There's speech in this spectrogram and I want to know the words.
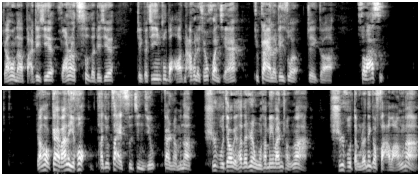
然后呢把这些皇上赐的这些这个金银珠宝拿回来全换钱，就盖了这座这个。色拉寺，然后盖完了以后，他就再次进京干什么呢？师傅交给他的任务他没完成啊！师傅等着那个法王呢，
